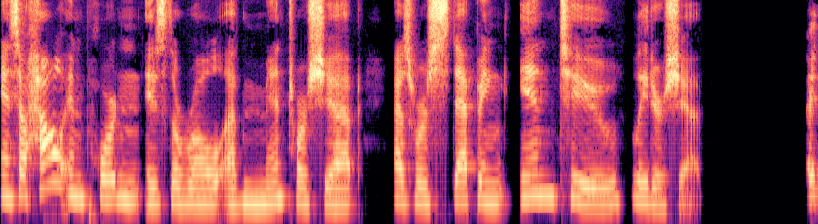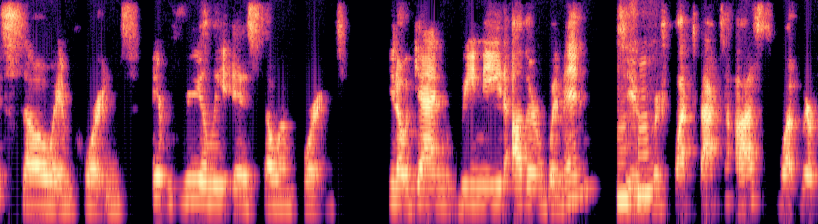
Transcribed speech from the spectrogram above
And so how important is the role of mentorship as we're stepping into leadership? It's so important. It really is so important. You know, again, we need other women to mm-hmm. reflect back to us what we're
